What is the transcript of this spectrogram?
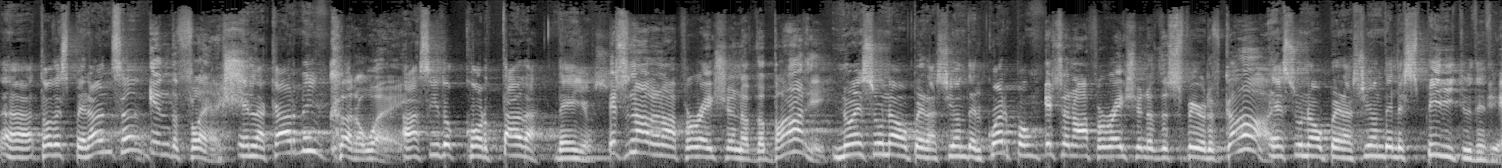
ah, toda esperanza in the flesh en la carne cut away. ha sido cortada de ellos. It's not an operation of the body, No es una operación del cuerpo, it's an operation of the Spirit of God es una operación del Espíritu de Dios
